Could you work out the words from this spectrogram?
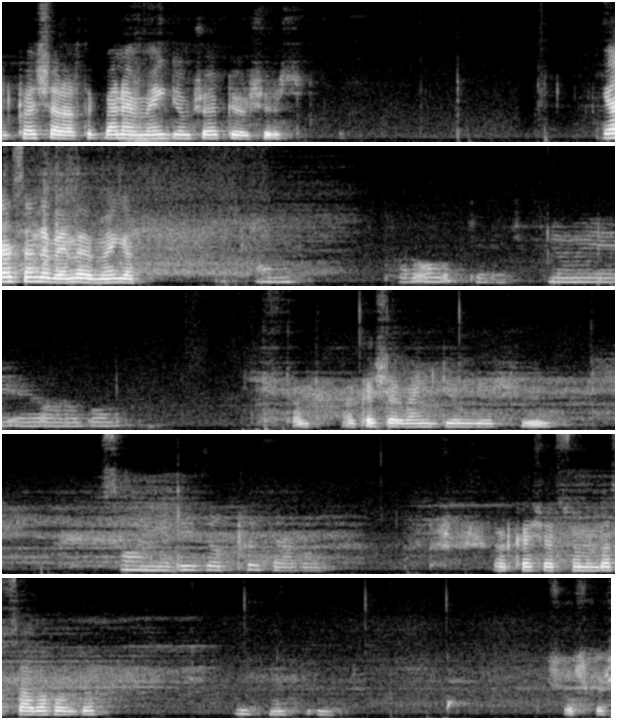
Arkadaşlar artık ben evime gidiyorum. Şöyle görüşürüz. Gel sen de benim evime gel. Ama para alıp geleceğim. Yani e, araba alıp. Tamam. Arkadaşlar ben gidiyorum. Görüşürüz. Son 730 lira var. Arkadaşlar sonunda sabah oldu. Koş koş.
